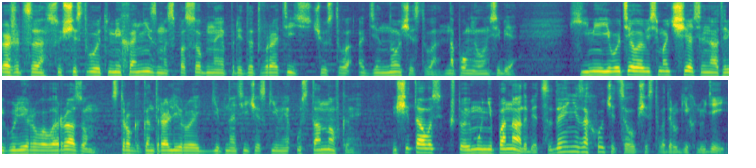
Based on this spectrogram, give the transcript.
Кажется, существуют механизмы, способные предотвратить чувство одиночества, напомнил он себе, — Химия его тела весьма тщательно отрегулировала разум, строго контролируя гипнотическими установками, и считалось, что ему не понадобится, да и не захочется общества других людей.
